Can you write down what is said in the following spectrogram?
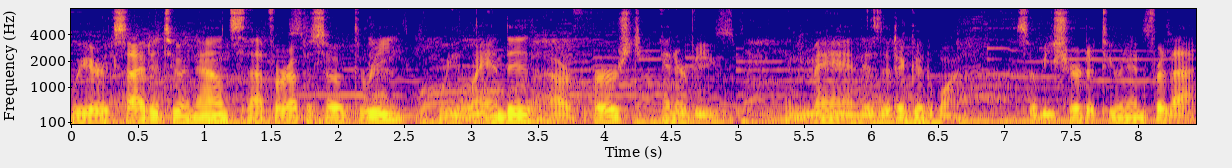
We are excited to announce that for episode three, we landed our first interview. And man, is it a good one. So be sure to tune in for that.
